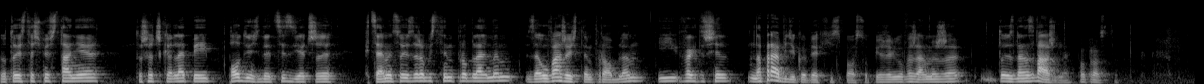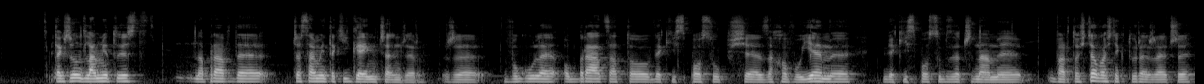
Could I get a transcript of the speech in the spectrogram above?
no to jesteśmy w stanie troszeczkę lepiej podjąć decyzję, czy chcemy coś zrobić z tym problemem, zauważyć ten problem i faktycznie naprawić go w jakiś sposób, jeżeli uważamy, że to jest dla nas ważne, po prostu. Także no, dla mnie to jest naprawdę czasami taki game changer, że w ogóle obraca to, w jaki sposób się zachowujemy, w jaki sposób zaczynamy wartościować niektóre rzeczy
